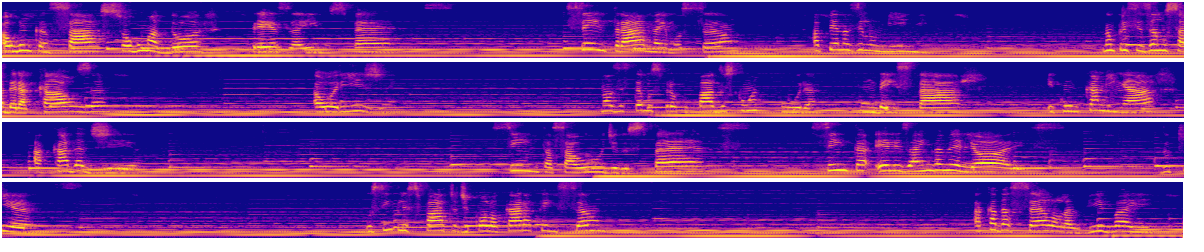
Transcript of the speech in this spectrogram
algum cansaço, alguma dor presa aí nos pés. Sem entrar na emoção, apenas ilumine. Não precisamos saber a causa, a origem nós estamos preocupados com a cura, com o bem-estar e com o caminhar a cada dia. Sinta a saúde dos pés, sinta eles ainda melhores do que antes. O simples fato de colocar atenção a cada célula viva aí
